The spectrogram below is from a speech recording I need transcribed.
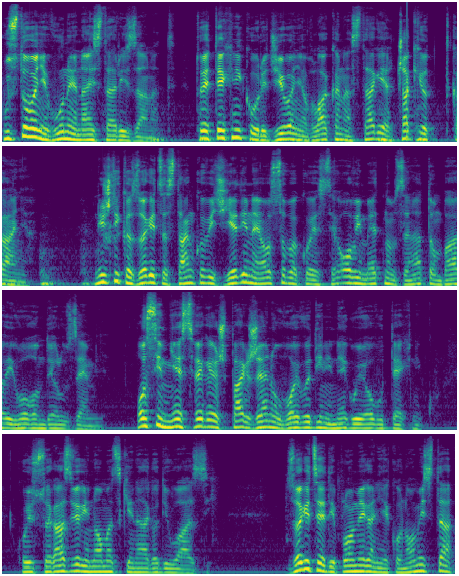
Pustovanje vune je najstariji zanat. To je tehnika uređivanja vlakana starija čak i od tkanja. Nišlika Zorica Stanković jedina je osoba koja se ovim etnom zanatom bavi u ovom delu zemlje. Osim nje svega još par žena u Vojvodini neguje ovu tehniku, koju su razvili nomadski narodi u Aziji. Zorica je diplomirani ekonomista,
